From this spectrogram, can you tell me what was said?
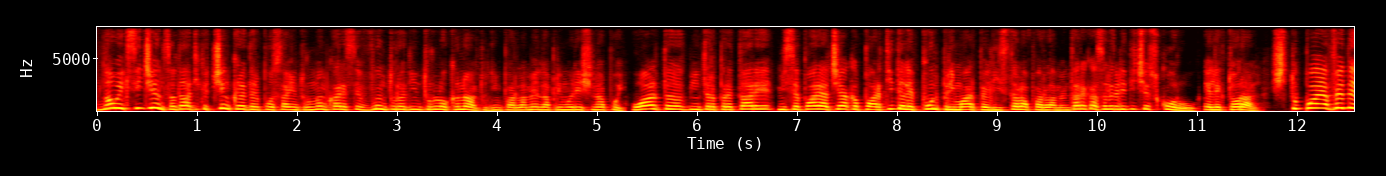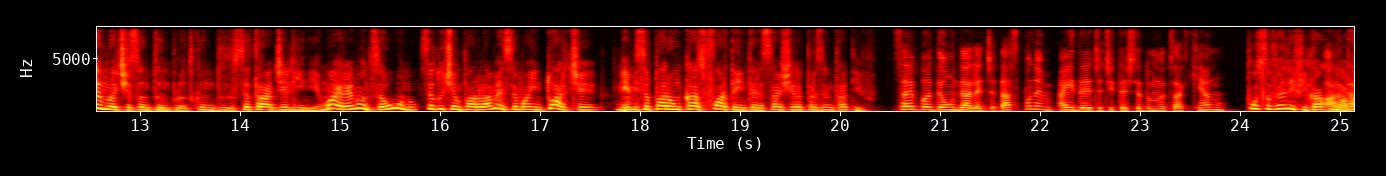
n-au exigență, da? Adică ce încredere poți să ai într-un om care se vântură dintr-un loc în altul, din Parlament la primărie și înapoi? O altă interpretare mi se pare aceea că partidele pun primar pe listă la parlamentare ca să le ridice scorul electoral. Și după aia vedem noi ce se întâmplă când se trage linie. Mai renunță unul, se duce în Parlament, se mai întoarce. Mie mi se pare un caz foarte interesant și reprezentativ. Să aibă de unde alege. Dar spunem, ai idee ce citește domnul Țachianu? Pot să verific acum, Arta pentru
